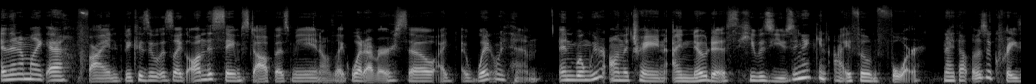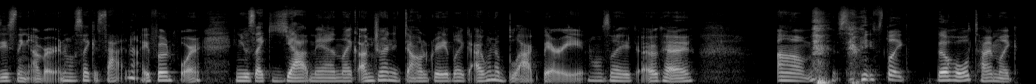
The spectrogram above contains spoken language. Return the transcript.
and then I'm like, eh, fine, because it was like on the same stop as me, and I was like, whatever. So I, I went with him. And when we were on the train, I noticed he was using like an iPhone 4. And I thought that was the craziest thing ever. And I was like, is that an iPhone 4? And he was like, yeah, man, like I'm trying to downgrade. Like I want a Blackberry. And I was like, okay. Um, so he's like the whole time, like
